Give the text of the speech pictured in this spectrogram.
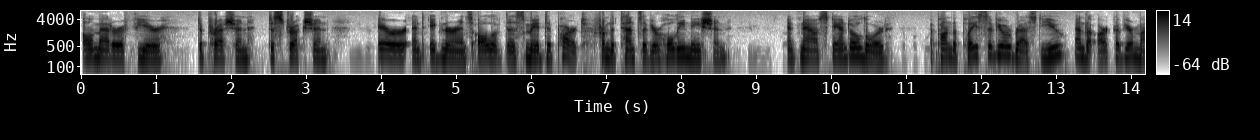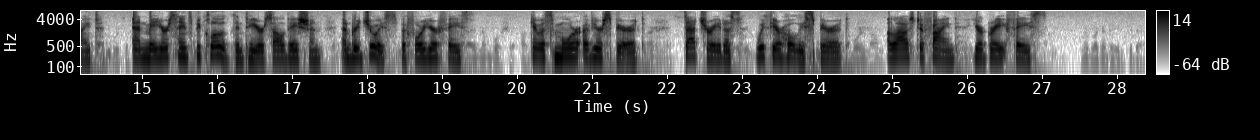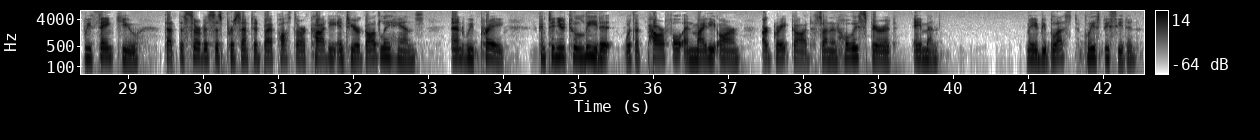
all matter of fear, depression, destruction, error, and ignorance, all of this may depart from the tents of your holy nation. And now stand, O Lord upon the place of your rest, you and the ark of your might. And may your saints be clothed into your salvation, and rejoice before your face. Give us more of your Spirit. Saturate us with your Holy Spirit. Allow us to find your great face. We thank you that the service is presented by Apostle Arkady into your godly hands, and we pray, continue to lead it with a powerful and mighty arm, our great God, Son, and Holy Spirit. Amen. May you be blessed. Please be seated.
